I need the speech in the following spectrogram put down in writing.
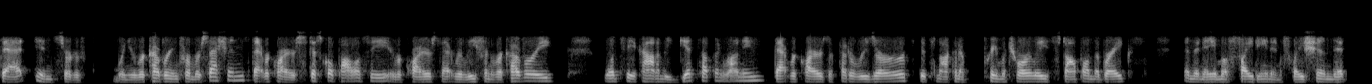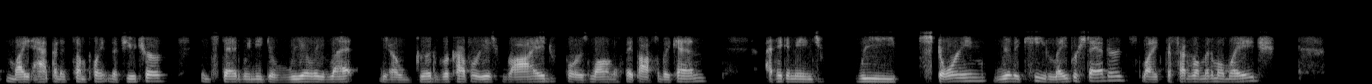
that in sort of when you're recovering from recessions, that requires fiscal policy. It requires that relief and recovery. Once the economy gets up and running, that requires a Federal Reserve that's not going to prematurely stomp on the brakes in the name of fighting inflation that might happen at some point in the future. Instead, we need to really let, you know, good recoveries ride for as long as they possibly can. I think it means restoring really key labor standards like the federal minimum wage.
